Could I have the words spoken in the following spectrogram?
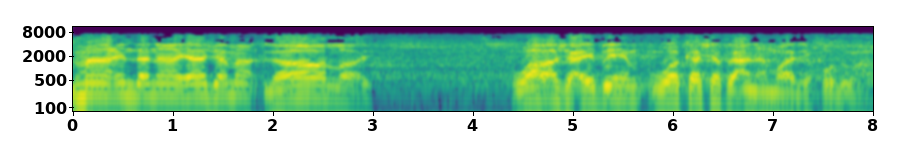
ما عندنا يا جماعة. لا والله. ورجع بهم وكشف عن أمواله خذوها.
